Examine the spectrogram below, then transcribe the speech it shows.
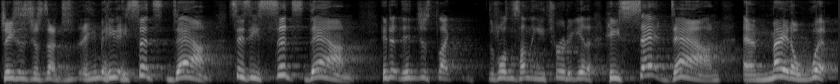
Jesus just, uh, he, he sits down. says he sits down. He, he just like, this wasn't something he threw together. He sat down and made a whip.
